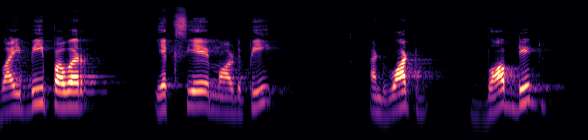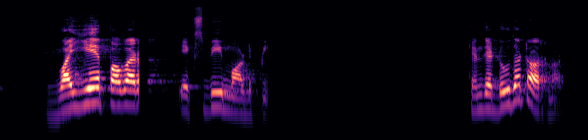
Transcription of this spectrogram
YB power XA mod P and what Bob did YA power XB mod P. Can they do that or not?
